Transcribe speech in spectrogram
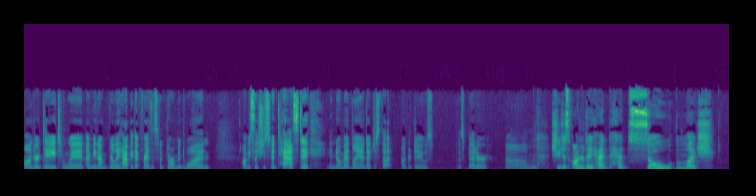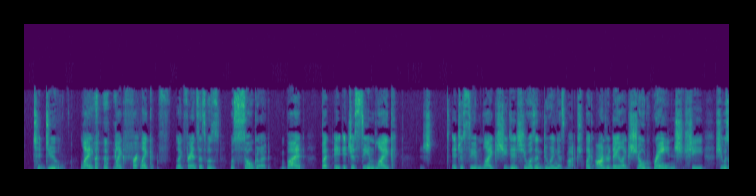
Andra Day to win. I mean, I'm really happy that Frances McDormand won obviously she's fantastic in Nomadland. I just thought Andra Day was was better. Um, she just Andra Day had had so much to do. Like like fr- like like Frances was was so good, but but it, it just seemed like it just seemed like she did she wasn't doing as much. Like Andra Day like showed range. She she was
